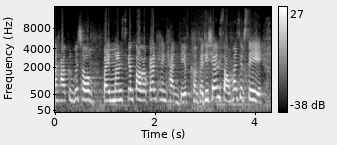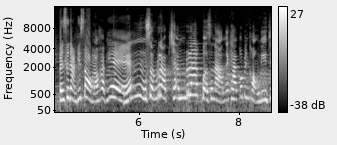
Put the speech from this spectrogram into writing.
นะคะ คุณผู้ชมไปมันส์กันต่อกับการแข่งขัน Div Competition 2014 เป็นสนามที่ 2 แล้วค่ะพี่เอ๋ อืมสำหรับแชมป์แรกเปิดสนามนะคะ ก็เป็นของ DJ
